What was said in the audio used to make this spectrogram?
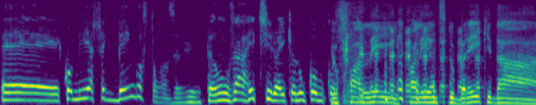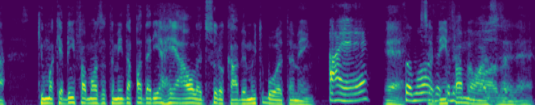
é, comi achei bem gostosa, viu? Então já retiro aí que eu não como Eu falei, falei antes do break da que uma que é bem famosa também da padaria Real lá de Sorocaba, é muito boa também. Ah, é? É, famosa, é bem famosa. famosa. Né?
